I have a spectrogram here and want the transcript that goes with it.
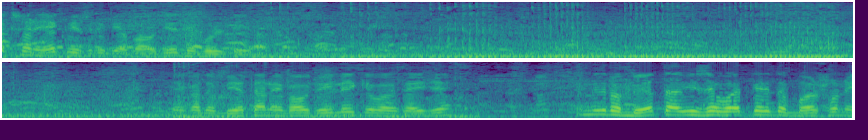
એકસો ને એકવીસ રૂપિયા ભાવ થયો છે ગુલટી એકાદો બેતાનો ભાવ જોઈ લઈ કેવા થાય છે. મિત્રો બેતા વિશે વાત કરીએ તો બસો ને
